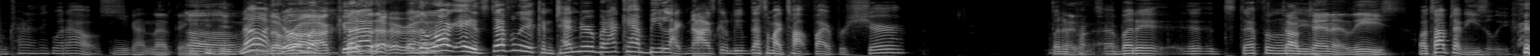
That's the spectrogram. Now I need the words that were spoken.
I'm trying to think what else. You got nothing. Uh, No, I The know, Rock. but, but I'm, The the, Rock. the Rock. Hey, it's definitely a contender, but I can't be like, nah, it's gonna be. That's in my top five for sure. But it, so. but it, it's definitely top 10 at least. Oh, top ten easily. Some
